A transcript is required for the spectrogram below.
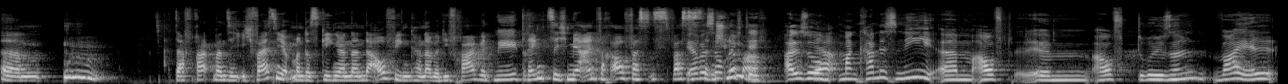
Ähm, da fragt man sich, ich weiß nicht, ob man das gegeneinander aufwiegen kann, aber die Frage Nee. drängt sich mir einfach auf, was ist, was Ja, ist ist denn auch schlimmer? richtig. Also Ja. man kann es nie ähm, auf, ähm, aufdröseln, weil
